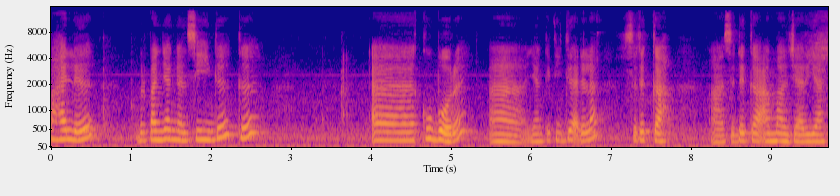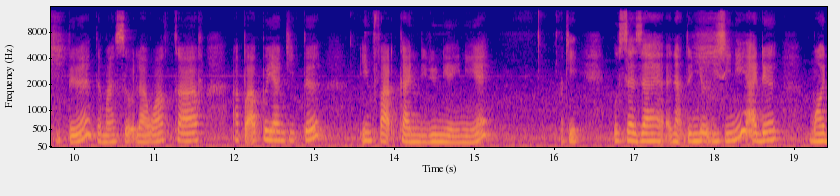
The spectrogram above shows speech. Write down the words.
pahala berpanjangan sehingga ke uh, kubur eh. Uh, yang ketiga adalah sedekah. Uh, sedekah amal jariah kita eh, termasuklah wakaf apa-apa yang kita infakkan di dunia ini eh. Okey. Ustazah nak tunjuk di sini ada mod,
